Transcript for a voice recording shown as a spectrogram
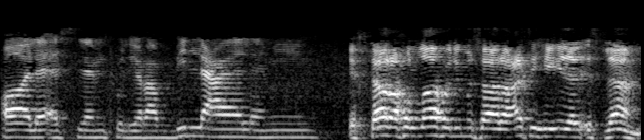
قال أسلمت لرب العالمين. اختاره الله لمسارعته إلى الإسلام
